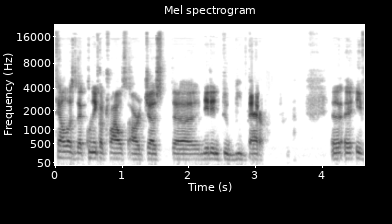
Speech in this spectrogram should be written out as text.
tell us that clinical trials are just uh, needing to be better. Uh, if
